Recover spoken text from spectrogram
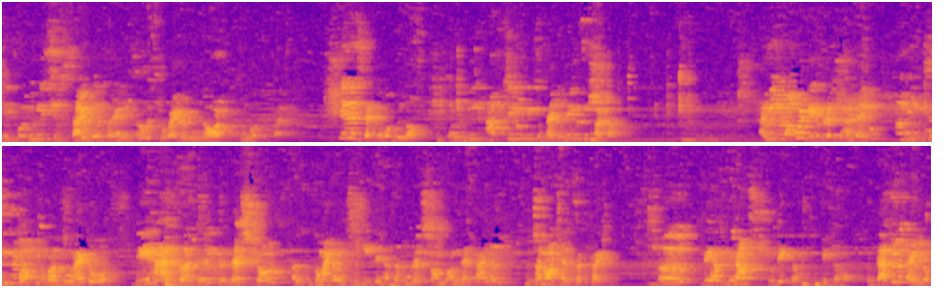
It's going to be suicidal for any service provider not to notify. Irrespective of the law, it's going to be absolutely suicidal. They will be shut down. I mean, you talk about data protection. I'll tell you. I mean, since we're talking about Zomato, they have certain restaurants, uh, Zomato and Swiggy, they have certain restaurants on their panel which are not health certified. Uh, they have been asked to take them, take them off. So that's the kind of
